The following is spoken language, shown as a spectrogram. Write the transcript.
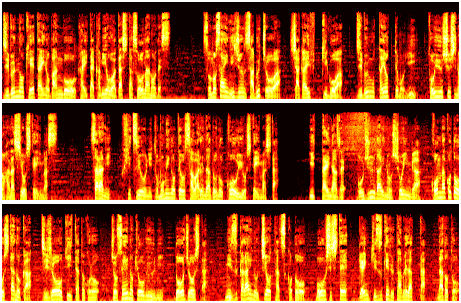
自分の携帯の番号を書いた紙を渡したそうなのです。その際に巡査部長は、社会復帰後は自分を頼ってもいいという趣旨の話をしています。さらに、不必要にともみの手を触るなどの行為をしていました。一体なぜ、50代の署員がこんなことをしたのか、事情を聞いたところ、女性の境遇に同情した自ら命を絶つことを防止して元気づけるためだった、などと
